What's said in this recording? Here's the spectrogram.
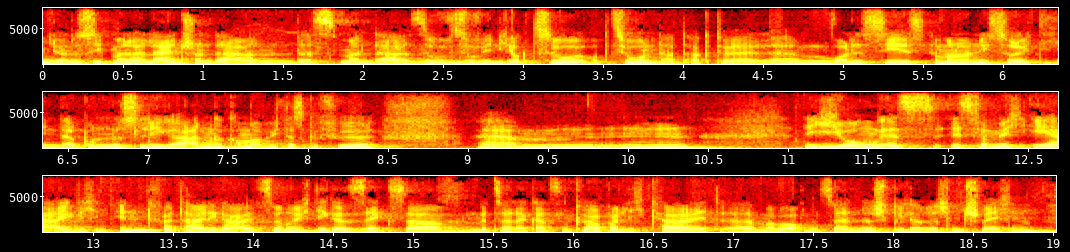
Ja, das sieht man allein schon daran, dass man da so, so wenig Optionen hat aktuell. Ähm, Wallacey ist immer noch nicht so richtig in der Bundesliga angekommen, habe ich das Gefühl. Ähm, Jung ist, ist für mich eher eigentlich ein Innenverteidiger als so ein richtiger Sechser mit seiner ganzen Körperlichkeit, ähm, aber auch mit seinen spielerischen Schwächen.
